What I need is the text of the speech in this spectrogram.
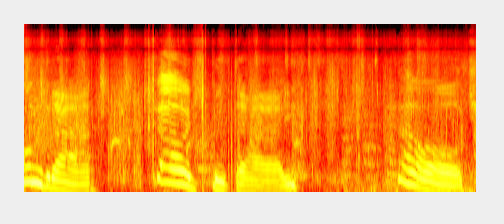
Tundra, chodź tutaj. Chodź.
